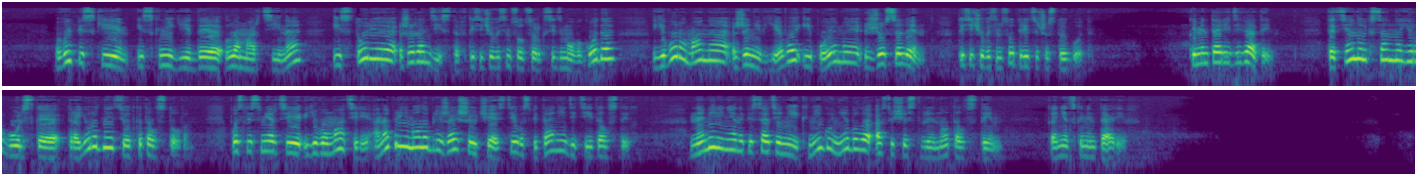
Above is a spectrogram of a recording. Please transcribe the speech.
Выписки из книги де Ламартина «История жерандистов» 1847 года его романа «Женевьева» и поэмы «Жюселен» 1836 год. Комментарий девятый. Татьяна Александровна Ергольская, троюродная тетка Толстого. После смерти его матери она принимала ближайшее участие в воспитании детей Толстых. Намерение написать о ней книгу не было осуществлено Толстым. Конец комментариев.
